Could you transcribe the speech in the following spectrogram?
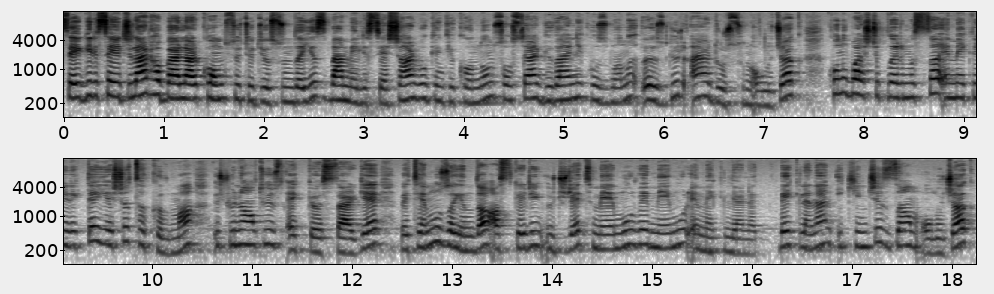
Sevgili seyirciler Haberler.com stüdyosundayız. Ben Melis Yaşar. Bugünkü konuğum sosyal güvenlik uzmanı Özgür Erdursun olacak. Konu başlıklarımızsa emeklilikte yaşa takılma, 3600 ek gösterge ve Temmuz ayında asgari ücret, memur ve memur emeklilerine beklenen ikinci zam olacak.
